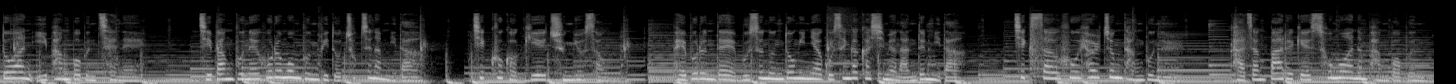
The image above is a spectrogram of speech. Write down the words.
또한 이 방법은 체내 지방분해 호르몬 분비도 촉진합니다. 식후 걷기의 중요성. 배부른데 무슨 운동이냐고 생각하시면 안 됩니다. 식사 후 혈중 당분을 가장 빠르게 소모하는 방법은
